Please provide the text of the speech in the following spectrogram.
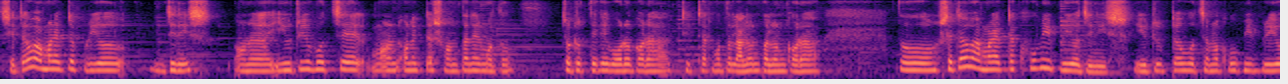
সেটাও আমার একটা প্রিয় জিনিস। ইউটিউব হচ্ছে অন- অনেকটা সন্তানের মতো। ছোটোর থেকে বড় করা, ঠিকঠাক মতো লালন পালন করা তো সেটাও আমার একটা খুবই প্রিয় জিনিস। ইউটিউবটাও হচ্ছে আমার খুবই প্রিয়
